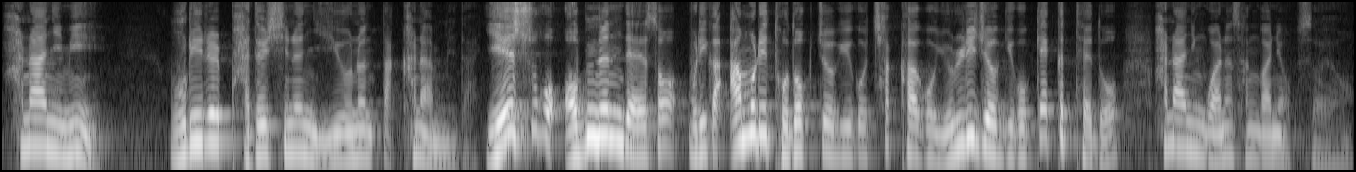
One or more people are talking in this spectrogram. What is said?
하나님이 우리를 받으시는 이유는 딱 하나입니다 예수가 없는 데서 우리가 아무리 도덕적이고 착하고 윤리적이고 깨끗해도 하나님과는 상관이 없어요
